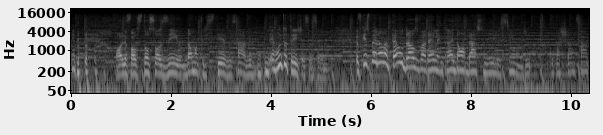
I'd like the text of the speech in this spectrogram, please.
Olha, o Faustão sozinho dá uma tristeza, sabe? É muito triste essa cena. Eu fiquei esperando até o Drauzio Varela entrar e dar um abraço nele, assim, ó, de compaixão, sabe?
